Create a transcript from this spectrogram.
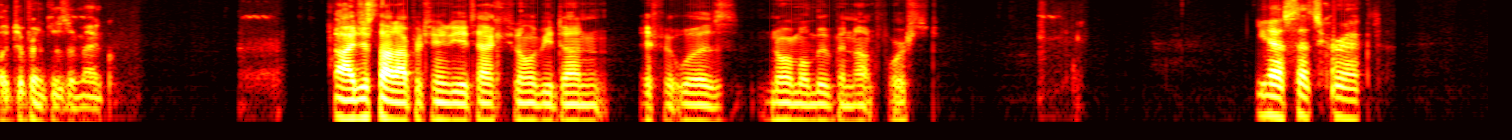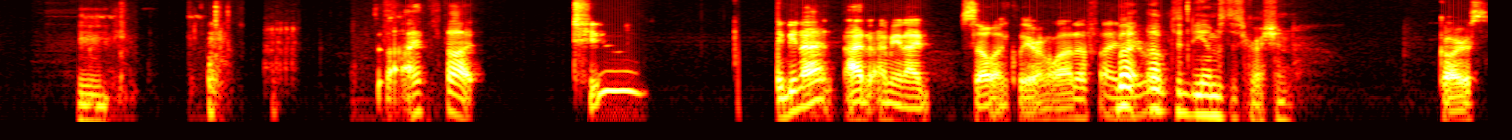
What difference does it make? I just thought opportunity attacks could only be done if it was normal movement, not forced. Yes, that's correct. Hmm. I thought two, maybe not. I, I mean, I'm so unclear on a lot of. five But up to DM's discretion. Of course.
